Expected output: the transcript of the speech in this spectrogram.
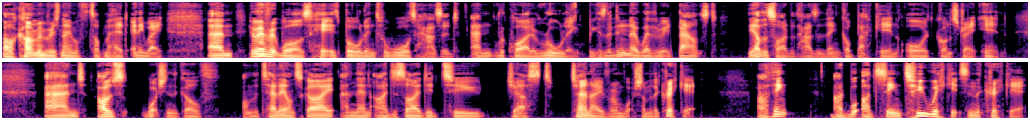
oh, I can't remember his name off the top of my head. Anyway, um, whoever it was hit his ball into a water hazard and required a ruling because they didn't know whether it bounced the other side of the hazard, then got back in, or gone straight in. And I was watching the golf on the telly on Sky, and then I decided to just turn over and watch some of the cricket. I think I'd, I'd seen two wickets in the cricket,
